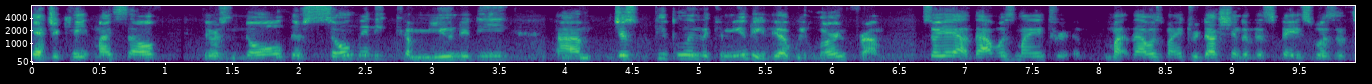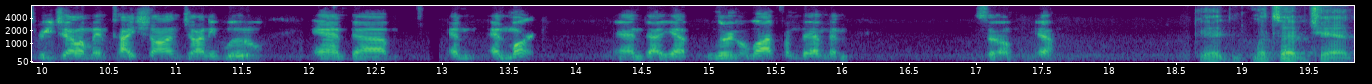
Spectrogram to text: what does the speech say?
educate myself. There's Noel. There's so many community, um, just people in the community that we learn from. So yeah, that was my, intro- my, that was my introduction to the space. Was the three gentlemen, Tyshawn, Johnny Wu, and um, and and Mark, and uh, yeah, learned a lot from them. And so yeah. Good. What's up, Chad?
